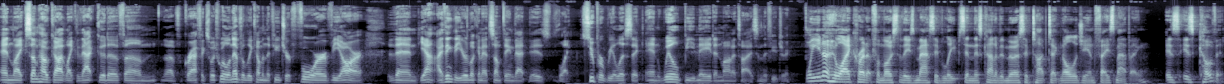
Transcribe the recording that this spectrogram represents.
and like somehow got like that good of um of graphics, which will inevitably come in the future for VR, then yeah, I think that you're looking at something that is like super realistic and will be made and monetized in the future. Well, you know who I credit for most of these massive leaps in this kind of immersive type technology and face mapping is is COVID.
